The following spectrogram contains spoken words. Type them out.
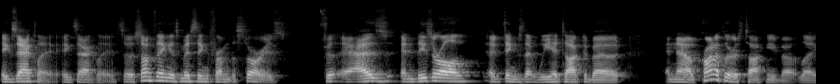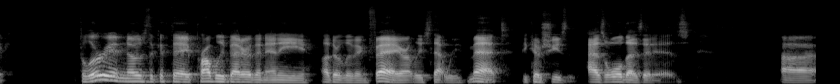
Exactly, exactly. So something is missing from the stories. F- As and these are all uh, things that we had talked about, and now Chronicler is talking about. Like, Felurian knows the Cthaeh probably better than any other living Fae, or at least that we've met, because she's as old as it is. Uh,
